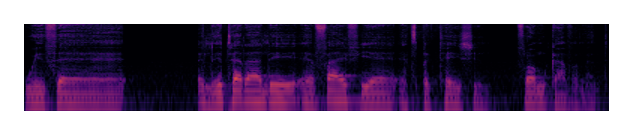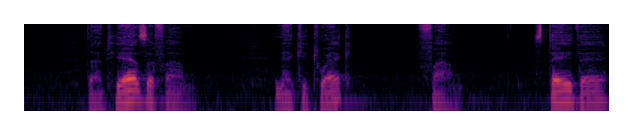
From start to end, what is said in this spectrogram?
With uh, literally a five-year expectation from government that here's a farm, make it work, farm. Stay there,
